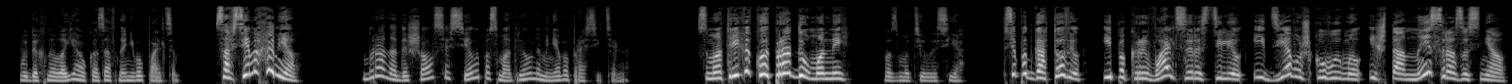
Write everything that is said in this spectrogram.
— выдохнула я, указав на него пальцем. «Совсем охамел?» Бран одышался, сел и посмотрел на меня вопросительно. «Смотри, какой продуманный!» — возмутилась я. «Все подготовил, и покрывальцы расстелил, и девушку вымыл, и штаны сразу снял!»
